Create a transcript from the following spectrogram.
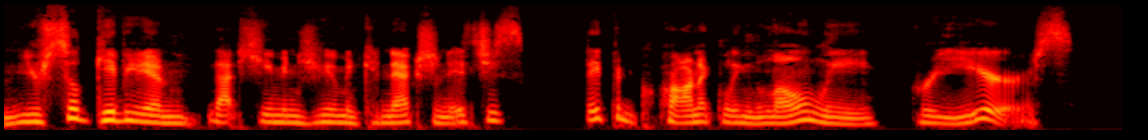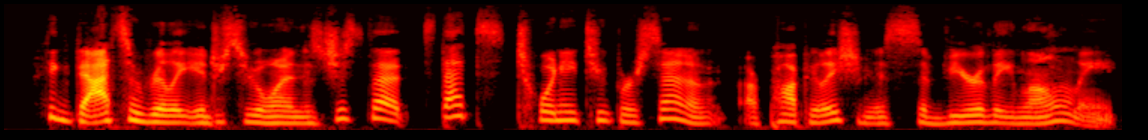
You're still giving them that human human connection. It's just they've been chronically lonely for years. I think that's a really interesting one. It's just that that's 22% of our population is severely lonely.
